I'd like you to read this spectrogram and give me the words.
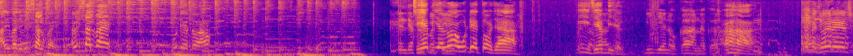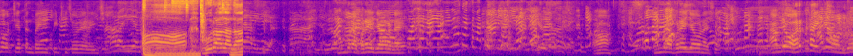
આવી બાજુ વિશાલભાઈ. વિશાલભાઈ ઉડે તો આવો. જેબીએલ ઉડે તો જા. ઈ જેબીએલ ડીજે નો કા ન કર તમે જોઈ રહ્યા છો ચેતનભાઈ પીઠી ચોરે રહી છે. બુરા લગા. હમરા ભરાઈ જવાના હા હમરા ભરાઈ જવાના છે. આમ જો હરખાઈ કેવો આમ જો.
